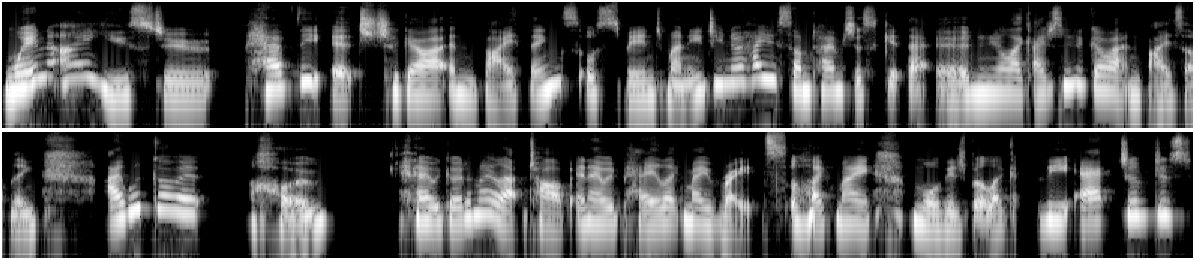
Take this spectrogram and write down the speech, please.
When I used to have the itch to go out and buy things or spend money, do you know how you sometimes just get that urge and you're like, I just need to go out and buy something? I would go home and I would go to my laptop and I would pay like my rates or like my mortgage bill. Like the act of just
